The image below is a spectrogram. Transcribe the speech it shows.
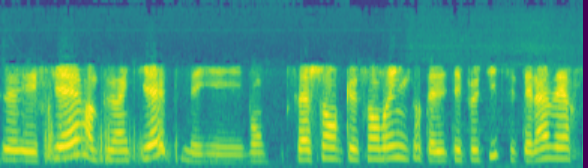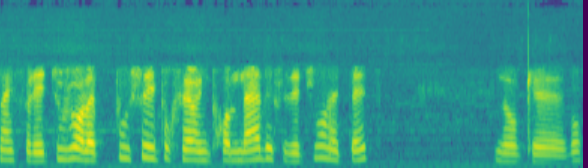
C'est fière, un peu inquiète, mais bon, sachant que Sandrine, quand elle était petite, c'était l'inverse. hein. Il fallait toujours la pousser pour faire une promenade, elle faisait toujours la tête. Donc euh, bon.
